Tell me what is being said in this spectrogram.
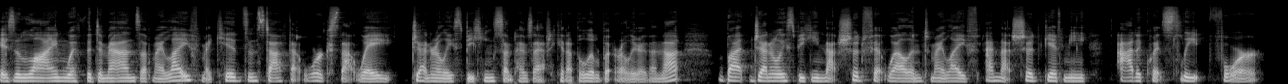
is in line with the demands of my life, my kids and stuff that works that way. Generally speaking, sometimes I have to get up a little bit earlier than that, but generally speaking, that should fit well into my life and that should give me adequate sleep for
